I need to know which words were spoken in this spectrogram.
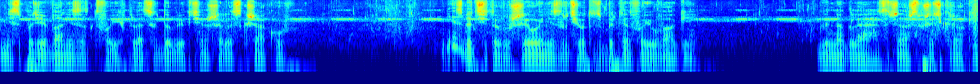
Niespodziewanie za twoich pleców dobiegł cię szelest krzaków. Niezbyt cię to ruszyło i nie zwróciło to zbytnio twojej uwagi. Gdy nagle zaczynasz słyszeć kroki.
